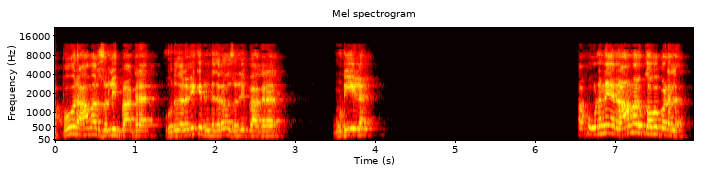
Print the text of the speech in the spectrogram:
அப்போவும் ராமர் சொல்லி பார்க்கிறார். ஒரு தடவைக்கு ரெண்டு தடவை சொல்லி பார்க்கிறார். முடியல. அப்ப உடனே ராமர் கோபப்படலை.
